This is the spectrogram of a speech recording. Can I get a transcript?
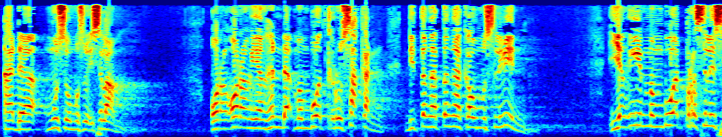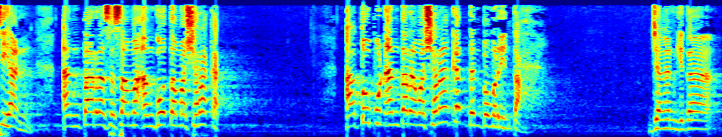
ada musuh-musuh Islam orang-orang yang hendak membuat kerusakan di tengah-tengah kaum muslimin yang ingin membuat perselisihan antara sesama anggota masyarakat ataupun antara masyarakat dan pemerintah. Jangan kita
